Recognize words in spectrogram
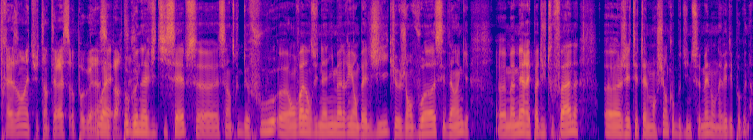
13 ans et tu t'intéresses au Pogona, ouais, c'est parti. Pogona viticeps, euh, c'est un truc de fou. Euh, on va dans une animalerie en Belgique, j'en vois, c'est dingue. Euh, ma mère est pas du tout fan. Euh, J'ai été tellement chiant qu'au bout d'une semaine, on avait des Pogona.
